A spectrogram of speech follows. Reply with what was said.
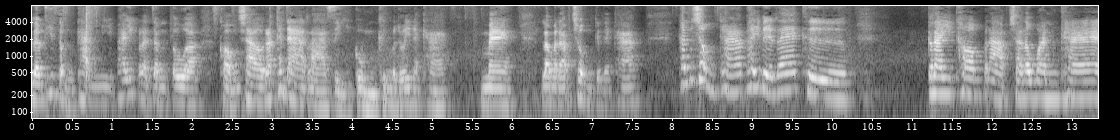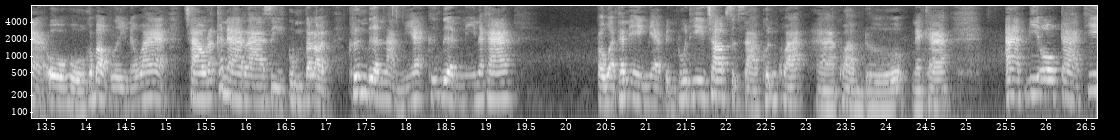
แล้วที่สำคัญมีไพ่ประจำตัวของชาวลัคนาราศีกลุ่มขึ้นมาด้วยนะคะ แม่เรามารับชมกันนะคะ ท่านผู้ชมคะไพ่ใบแรกคือ ไกรทองปราบชาละวันค่ะ โอ้โห ก็บอกเลยนะว่า ชาวลัคนาราศีกุมตลอด ครึ่งเดือนหลังเนี้ย ครึ่งเดือนนี้นะคะตัวท่านเองเนี่ยเป็นผู้ที่ชอบศึกษาค้นคว้าหาความรู้นะคะ อาจมีโอกาสที่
